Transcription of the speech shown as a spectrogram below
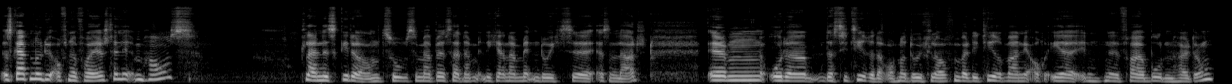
Es gab nur die offene Feuerstelle im Haus. Kleines Gitter umzu ist immer besser, damit nicht einer mitten durchs Essen latscht. Ähm, oder dass die Tiere da auch mal durchlaufen, weil die Tiere waren ja auch eher in eine freier Bodenhaltung.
